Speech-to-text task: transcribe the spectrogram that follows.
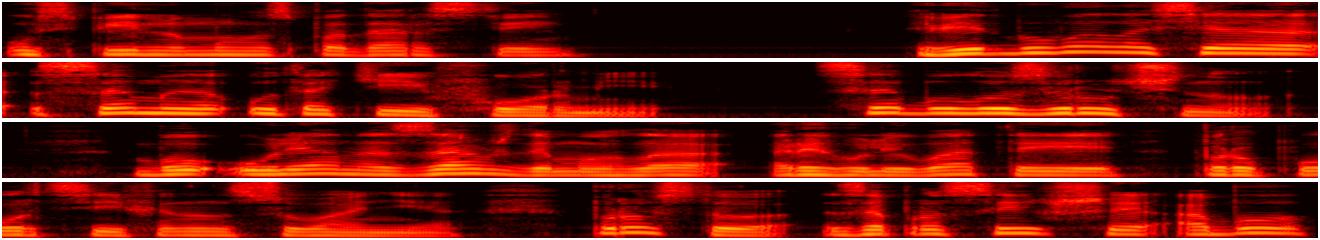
у спільному господарстві відбувалася саме у такій формі. Це було зручно, бо Уляна завжди могла регулювати пропорції фінансування, просто запросивши або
